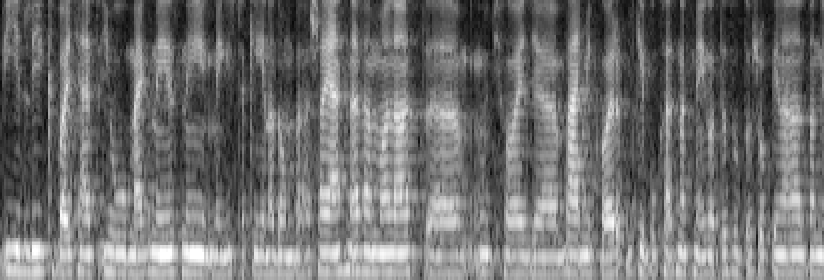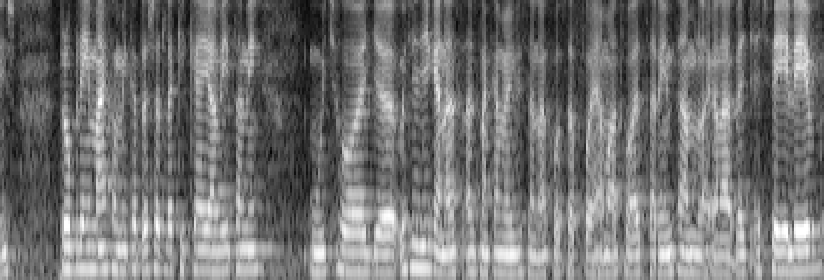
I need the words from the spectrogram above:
illik, vagy hát jó megnézni, mégiscsak én adom be a saját nevem alatt, úgyhogy bármikor kibukhatnak még ott az utolsó pillanatban is problémák, amiket esetleg ki kell javítani. Úgyhogy, úgyhogy igen, ez, ez nekem egy viszonylag hosszabb folyamat volt szerintem, legalább egy, egy fél év,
